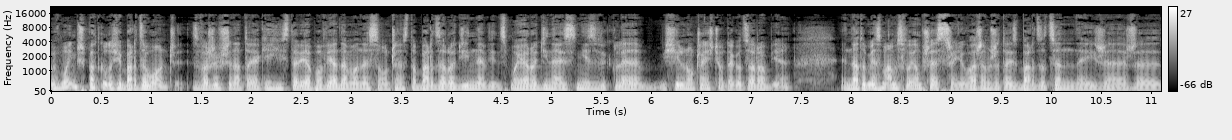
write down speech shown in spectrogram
W moim przypadku to się bardzo łączy. Zważywszy na to, jakie historie opowiadam, one są często bardzo rodzinne, więc moja rodzina jest niezwykle silną częścią tego, co robię. Natomiast mam swoją przestrzeń. Uważam, że to jest bardzo cenne i że, że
